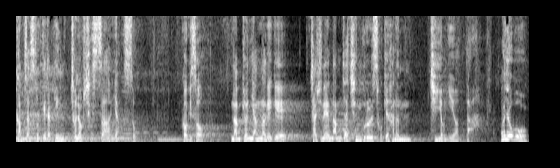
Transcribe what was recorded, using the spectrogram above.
갑작스럽게 잡힌 저녁 식사 약속 거기서 남편 양락에게 자신의 남자친구를 소개하는 지영이었다 아 여보,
